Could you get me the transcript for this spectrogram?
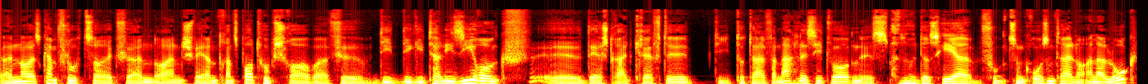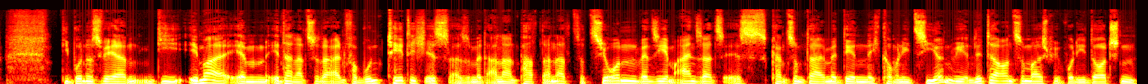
ein neues Kampfflugzeug, für einen neuen schweren Transporthubschrauber, für die Digitalisierung äh, der Streitkräfte, die total vernachlässigt worden ist. Also das Heer funkt zum großen Teil noch analog. Die Bundeswehr, die immer im internationalen Verbund tätig ist, also mit anderen Partnernationen, wenn sie im Einsatz ist, kann zum Teil mit denen nicht kommunizieren, wie in Litauen zum Beispiel, wo die Deutschen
